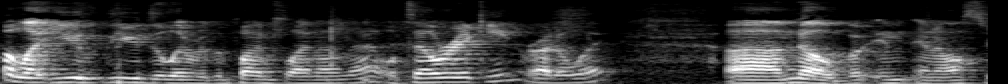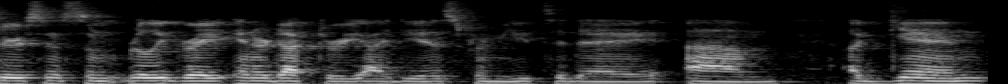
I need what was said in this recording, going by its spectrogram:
I'll let you you deliver the punchline on that. We'll tell Ricky right away. Um, no, but in, in all seriousness, some really great introductory ideas from you today. Um, again,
